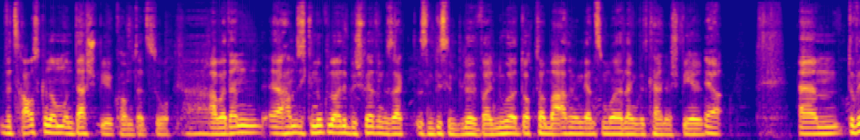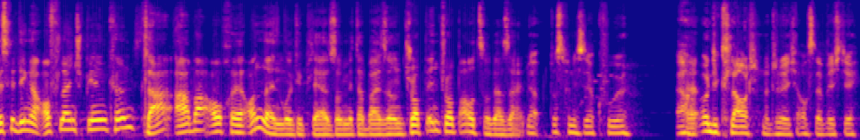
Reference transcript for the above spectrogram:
wird's rausgenommen und das Spiel kommt dazu. Ah. Aber dann äh, haben sich genug Leute beschwert und gesagt, das ist ein bisschen blöd, weil nur Dr. Mario einen ganzen Monat lang wird keiner spielen. Ja. Ähm, du wirst die Dinger offline spielen können, klar, aber auch äh, Online-Multiplayer soll mit dabei sein und Drop-in, Drop-out sogar sein. Ja, das finde ich sehr cool. Ja, Ja. und die Cloud natürlich auch sehr wichtig.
